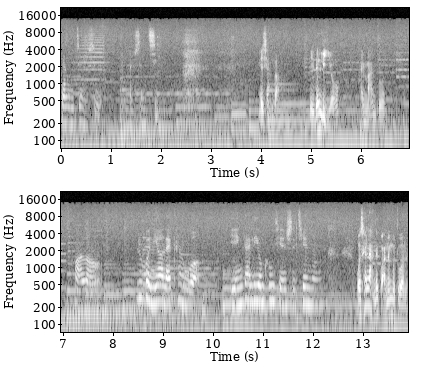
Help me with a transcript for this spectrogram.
耽误正事而生气。没想到你的理由还蛮多的。华龙，如果你要来看我，也应该利用空闲时间呢。我才懒得管那么多呢。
